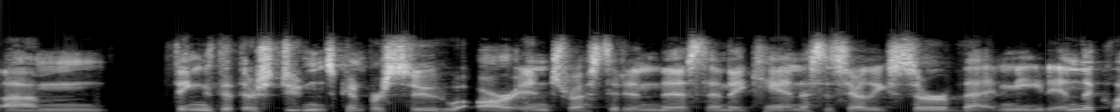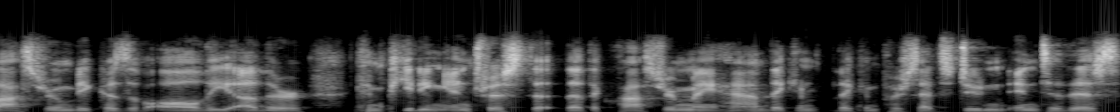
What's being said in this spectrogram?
um, things that their students can pursue who are interested in this and they can't necessarily serve that need in the classroom because of all the other competing interests that, that the classroom may have they can they can push that student into this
